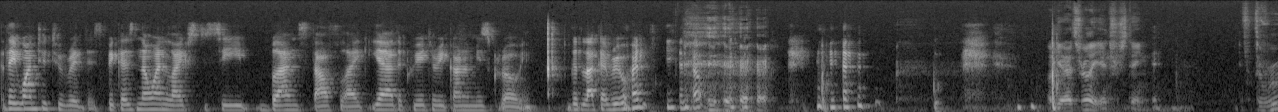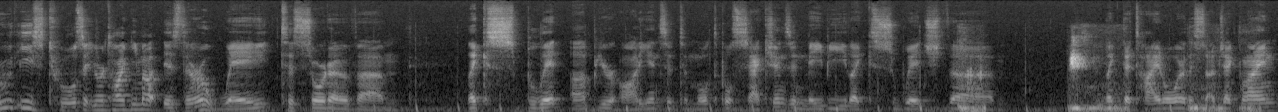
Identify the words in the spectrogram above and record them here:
they wanted to read this because no one likes to see bland stuff like, yeah, the creator economy is growing. Good luck, everyone. You know? Okay, that's really interesting. Through these tools that you were talking about, is there a way to sort of um, like split up your audience into multiple sections and maybe like switch the like the title or the subject line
